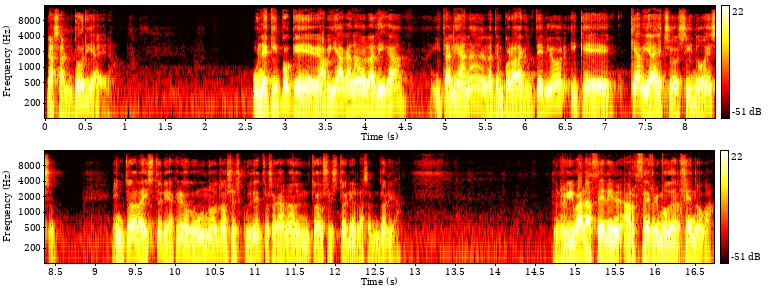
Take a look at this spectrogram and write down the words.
La Sampdoria era. Un equipo que había ganado la liga italiana en la temporada anterior y que, ¿qué había hecho si no eso? En toda la historia, creo que uno o dos escudetos ha ganado en toda su historia la Sampdoria. Rival acérrimo del Génova.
